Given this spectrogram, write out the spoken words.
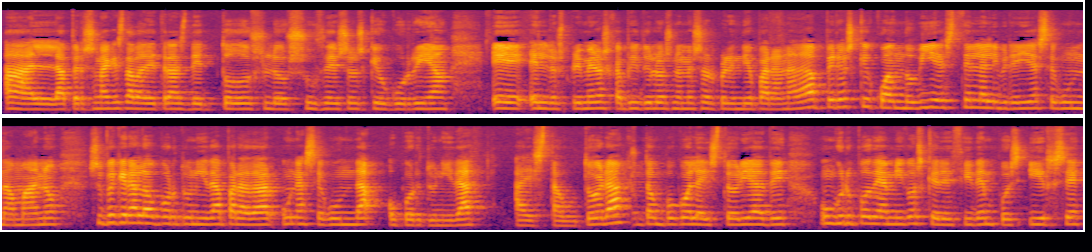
a la persona que estaba detrás de todos los sucesos que ocurrían eh, en los primeros capítulos, no me sorprendió para nada, pero es que cuando vi este en la librería segunda mano supe que era la oportunidad para dar una segunda oportunidad a esta autora. Cuenta un poco la historia de un grupo de amigos que deciden pues irse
